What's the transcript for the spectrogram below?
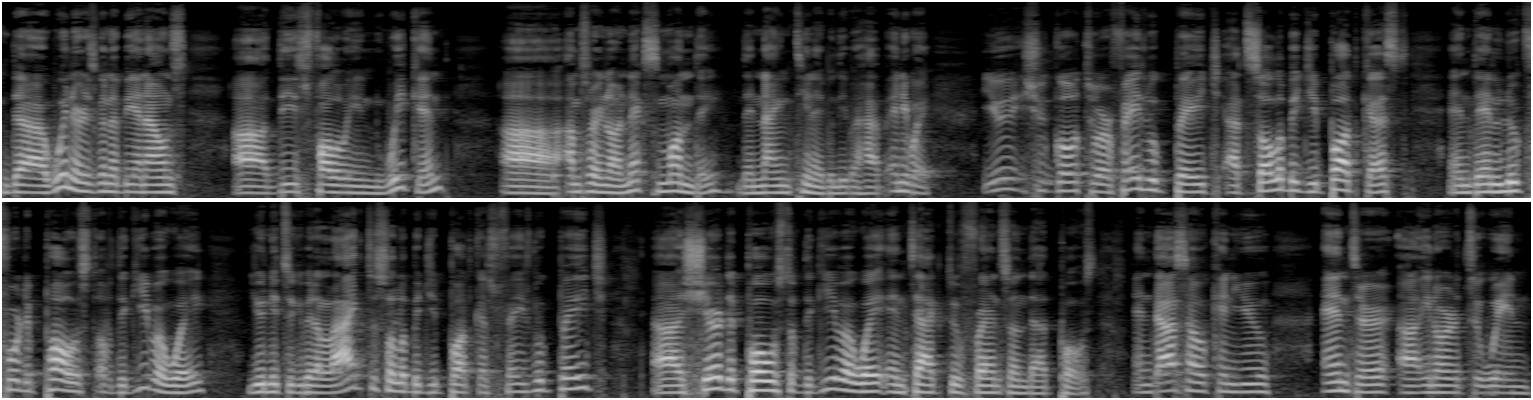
the winner is going to be announced uh, this following weekend. Uh, I'm sorry, no, next Monday, the 19th, I believe I have. Anyway, you should go to our Facebook page at Solo BG Podcast and then look for the post of the giveaway. You need to give it a like to Solo BG Podcast Facebook page. Uh, share the post of the giveaway and tag two friends on that post. And that's how can you enter uh, in order to win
